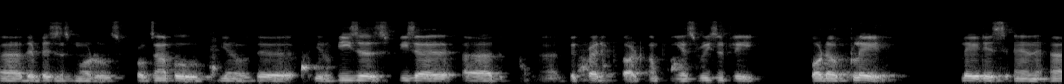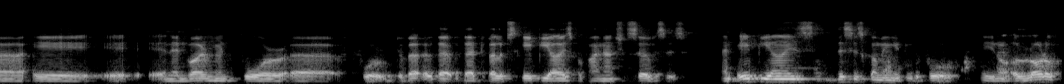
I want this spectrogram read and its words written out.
uh, their business models. For example, you know the you know Visa's Visa, uh, the, uh, the, credit card company has recently bought out Plaid. Plaid is an uh, a, a, an environment for for that, that develops APIs for financial services. And APIs, this is coming into the fore. You know, a lot of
